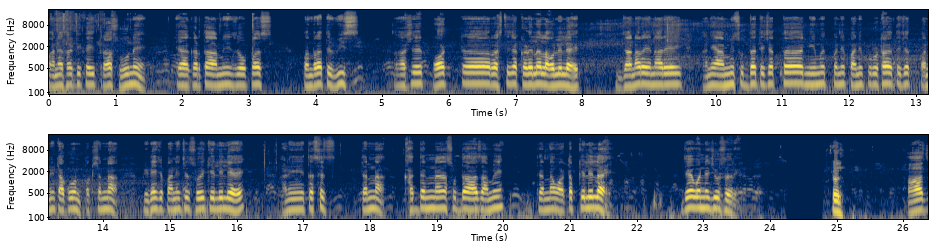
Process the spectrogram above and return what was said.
पाण्यासाठी काही त्रास होऊ नये. त्याकरता आम्ही जवळपास पंधरा ते वीस असे पॉट रस्त्याच्या कडेला लावलेले आहेत. जाणारे येणारे आणि आम्हीसुद्धा त्याच्यात नियमितपणे पाणीपुरवठा त्याच्यात पाणी टाकून पक्ष्यांना पिण्याच्या पाण्याची सोय केलेली आहे. आणि तसेच त्यांना खाद्यांनासुद्धा आज आम्ही त्यांना वाटप केलेलं आहे. जय वन्यजीव सर. बोल आज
